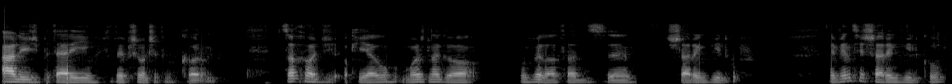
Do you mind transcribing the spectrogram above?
a liść baterii w przyłączytym korum. Co chodzi o kieł, można go wylotać z szarych wilków. Najwięcej szarych wilków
